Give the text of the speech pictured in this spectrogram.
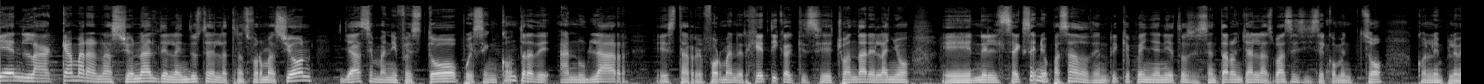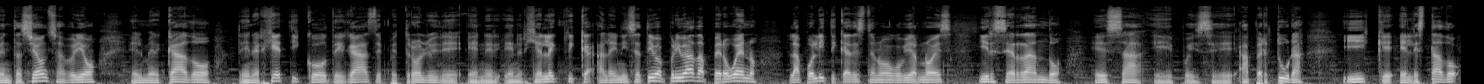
Bien, la Cámara Nacional de la Industria de la Transformación ya se manifestó pues en contra de anular esta reforma energética que se echó a andar el año eh, en el sexenio pasado de Enrique Peña Nieto. Se sentaron ya las bases y se comenzó con la implementación. Se abrió el mercado energético de gas de petróleo y de energía eléctrica a la iniciativa privada. Pero bueno la política de este nuevo gobierno es ir cerrando esa eh, pues eh, apertura y que el estado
